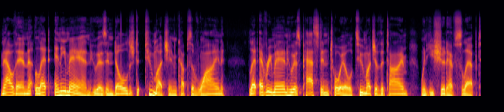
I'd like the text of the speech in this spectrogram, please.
Now then, let any man who has indulged too much in cups of wine, let every man who has passed in toil too much of the time when he should have slept,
